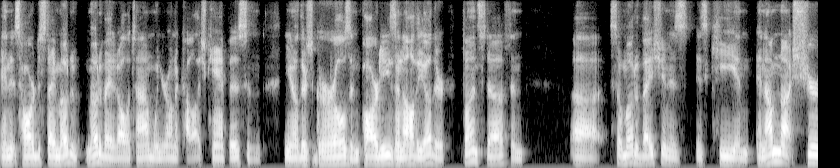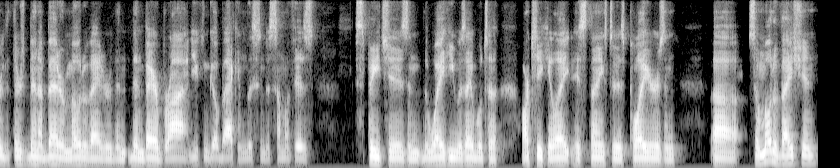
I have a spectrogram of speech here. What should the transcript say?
and it's hard to stay motiv- motivated all the time when you're on a college campus and you know there's girls and parties and all the other fun stuff and uh, so motivation is is key and and I'm not sure that there's been a better motivator than than Bear Bryant. You can go back and listen to some of his speeches and the way he was able to articulate his things to his players. And uh, so motivation,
